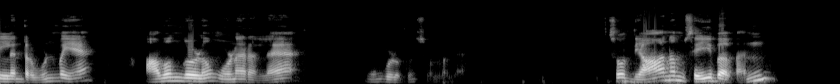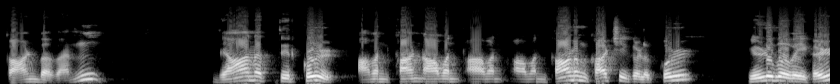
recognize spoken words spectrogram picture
இல்லைன்ற உண்மையை அவங்களும் உணரல உங்களுக்கும் சொல்லலை. சோ தியானம் செய்பவன் காண்பவன் தியானத்திற்குள் அவன் காண் அவன் அவன் அவன் காணும் காட்சிகளுக்குள் எழுபவைகள்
